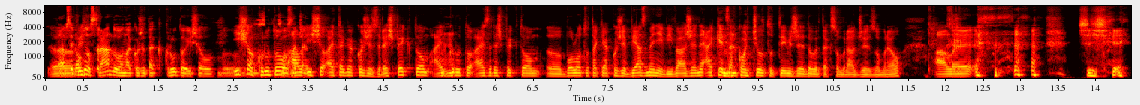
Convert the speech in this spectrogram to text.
Tam si uh, robil srandu, on akože tak kruto išiel. E, išiel kruto, ale išiel aj tak akože s rešpektom, aj mm-hmm. kruto, aj s rešpektom. Uh, bolo to také akože viac menej vyvážené, aj keď mm-hmm. zakončil to tým, že dobre, tak som rád, že zomrel. Ale čiže,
